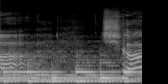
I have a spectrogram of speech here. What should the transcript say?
my child.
